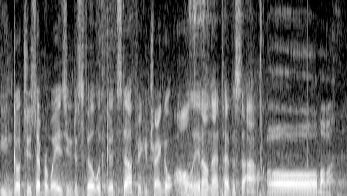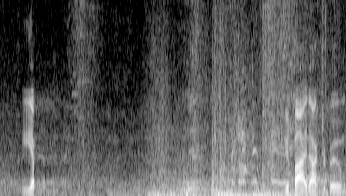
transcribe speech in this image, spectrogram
you can go two separate ways. You can just fill it with good stuff, or you can try and go all in on that type of style. Oh, mama. Yep. Goodbye, Dr. Boom.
